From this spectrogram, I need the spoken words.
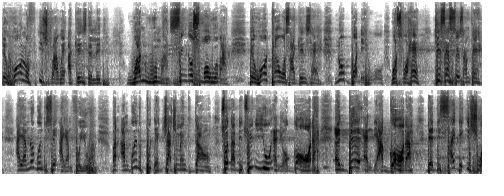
The whole of Israel were against the lady. One woman, single small woman. The whole town was against her. Nobody was for her. Jesus said something. I am not going to say I am for you, but I'm going to put the judgment down so that between you and your God and they and their God, they decide the issue.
